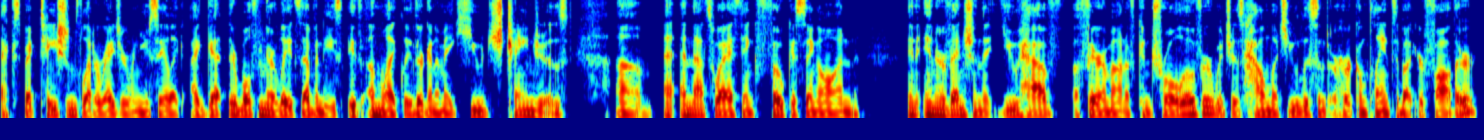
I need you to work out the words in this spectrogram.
expectations letter writer when you say like i get they're both in their late 70s it's unlikely they're going to make huge changes um, and, and that's why i think focusing on an intervention that you have a fair amount of control over which is how much you listen to her complaints about your father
